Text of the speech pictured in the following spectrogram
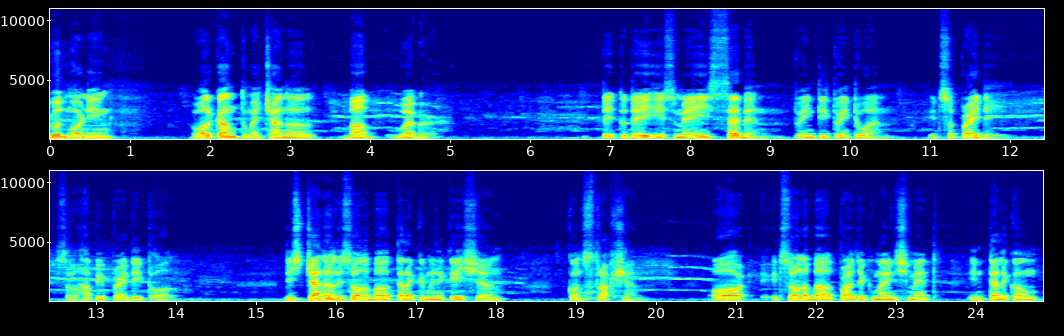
Good morning. Welcome to my channel, Bob Juever. Day- Today is May 7, 2021. It's a Friday. So happy Friday to all. This channel is all about telecommunication construction or it's all about project management in telecom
